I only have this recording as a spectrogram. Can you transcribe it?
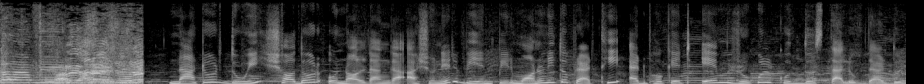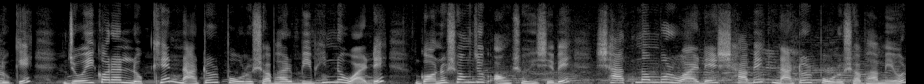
সালাম নাটোর দুই, সদর ও নলডাঙ্গা আসনের বিএনপির মনোনীত প্রার্থী অ্যাডভোকেট এম রুহুল কুদ্দুস তালুকদার দুলুকে জয়ী করার লক্ষ্যে নাটোর পৌরসভার বিভিন্ন ওয়ার্ডে গণসংযোগ অংশ হিসেবে সাত নম্বর ওয়ার্ডের সাবেক নাটোর পৌরসভা মেয়র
